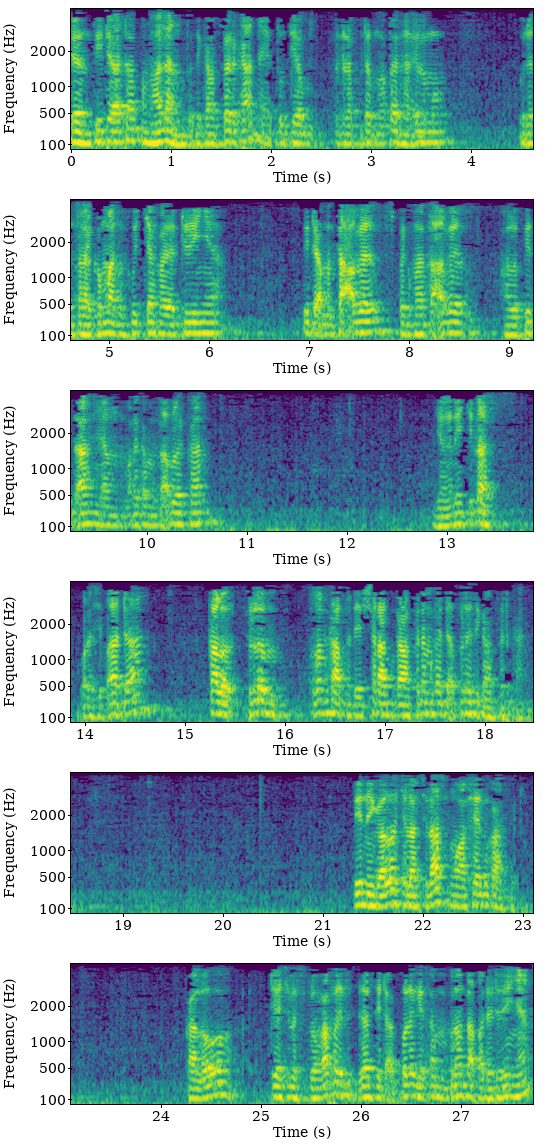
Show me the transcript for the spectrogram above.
Dan tidak ada penghalang untuk dikafirkan yaitu dia benar-benar mengetahui ilmu. Kemudian telah komat hujah pada dirinya. Tidak mentakwil sebagaimana takwil kalau bid'ah yang mereka mentakwilkan. Yang ini jelas wajib ada. Kalau belum lengkap dari syarat kafir maka tidak boleh dikafirkan. Ini kalau jelas-jelas menguasai itu kafir kalau dia jelas belum kafir jelas tidak boleh kita memberontak pada dirinya.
